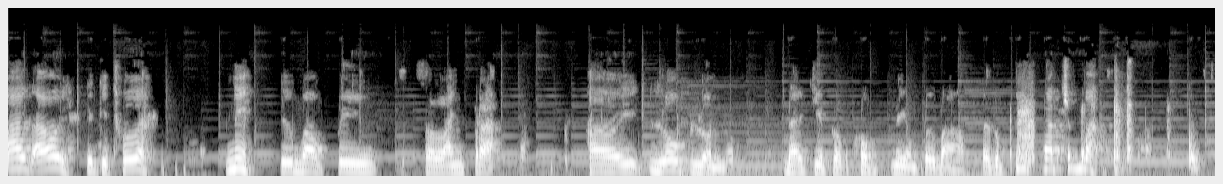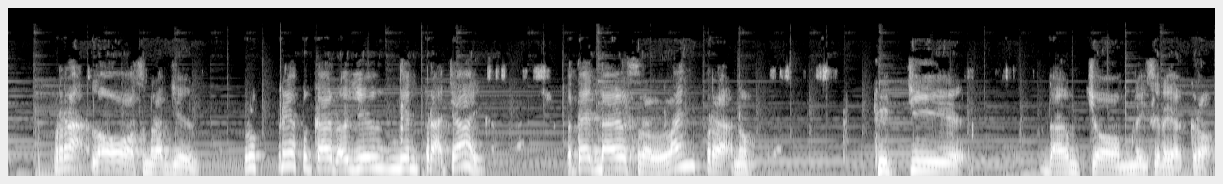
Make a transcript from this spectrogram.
បើកឲ្យគឺគេធ្វើនេះគឺមកពីស្រឡាញ់ប្រាក់ហើយលោភលន់ដែលជាប្រភពនៃអំពើបាបតែគម្ពីរស្រាប់ច្បាស់ប្រាក់ល្អសម្រាប់យើង ព្រោះព្រះបង្កើតឲ្យយើងមានប្រាក់ចាយប៉ុន្តែដែលស្រឡាញ់ប្រាក់នោះគឺជាដើមចមនៃសេចក្តីអាក្រក់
